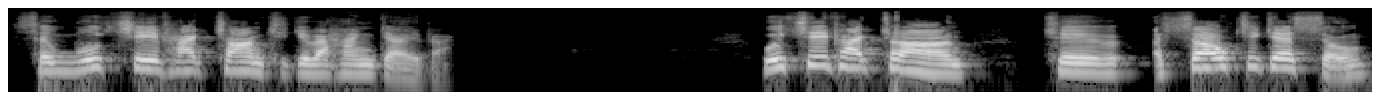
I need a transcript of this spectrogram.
So would she have had time to do a handover? Would she have had time to assault her son,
